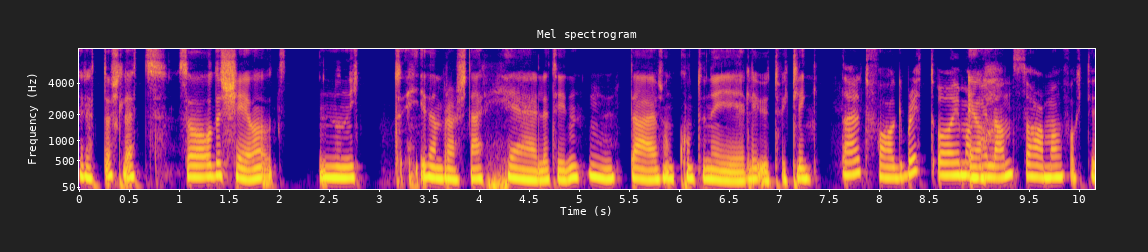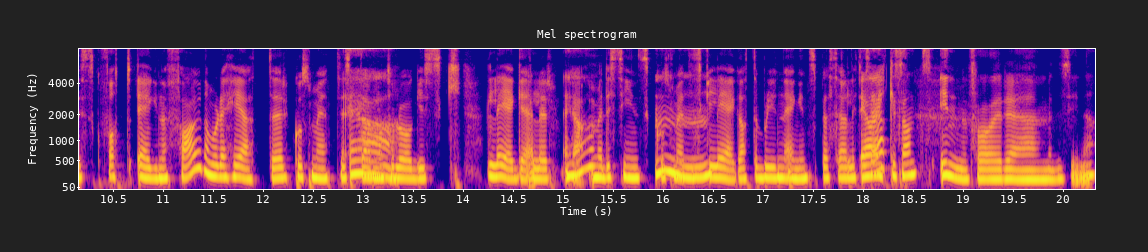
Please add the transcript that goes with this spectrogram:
rett og slett. Så, og det skjer jo noe nytt i den bransjen her hele tiden. Mm. Det er jo sånn kontinuerlig utvikling. Det er et fag blitt, og i mange Ja. land så har man faktisk fått egne fag hvor det heter kosmetisk Ja. dermatologisk lege, eller ja, medisinsk kosmetisk lege, at det blir en egen spesialitet. Ja, ikke sant? Innenfor uh, medisin, ja.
